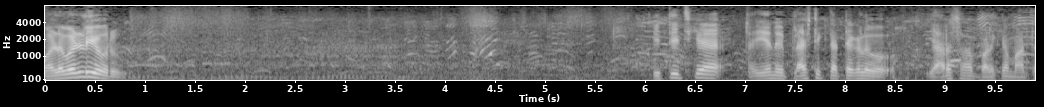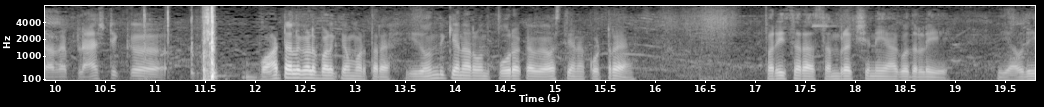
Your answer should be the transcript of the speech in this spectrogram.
ಮಳವಳ್ಳಿಯವರು. ಇತ್ತೀಚೆಗೆ ಏನು ಪ್ಲಾಸ್ಟಿಕ್ ತಟ್ಟೆಗಳು ಯಾರು ಸಹ ಬಳಕೆ ಮಾಡ್ತಾರೆ ಪ್ಲಾಸ್ಟಿಕ್ ಬಾಟಲ್ಗಳು ಬಳಕೆ ಮಾಡ್ತಾರೆ. ಇದೊಂದಕ್ಕೆ ಏನಾದ್ರು ಒಂದು ಪೂರಕ ವ್ಯವಸ್ಥೆಯನ್ನು ಕೊಟ್ಟರೆ ಪರಿಸರ ಸಂರಕ್ಷಣೆ ಆಗೋದರಲ್ಲಿ ಯಾವುದೇ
